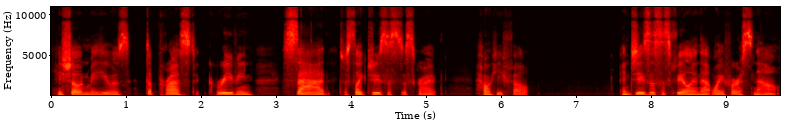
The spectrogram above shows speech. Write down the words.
He showed me he was depressed, grieving, sad, just like Jesus described how he felt. And Jesus is feeling that way for us now.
